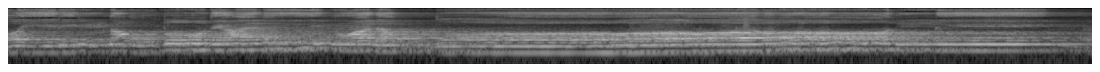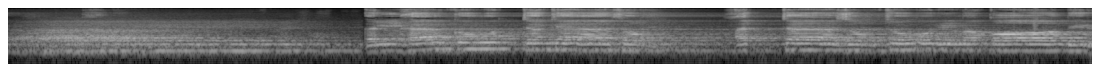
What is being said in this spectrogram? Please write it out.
غير المغضوب عليهم ولا الضالين. ألهاكم التكاثر حتى زرتم المقابر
